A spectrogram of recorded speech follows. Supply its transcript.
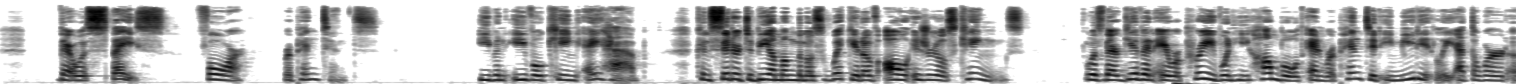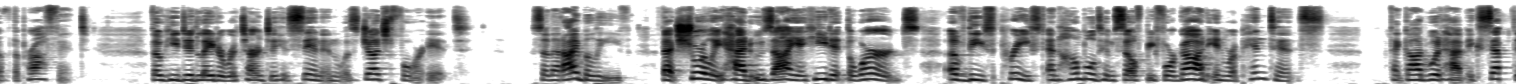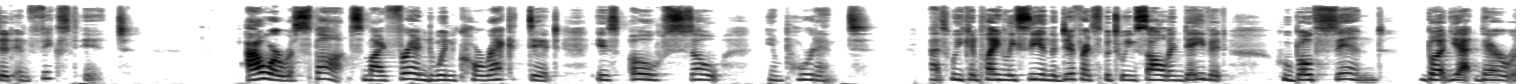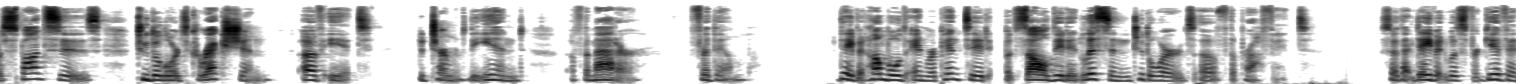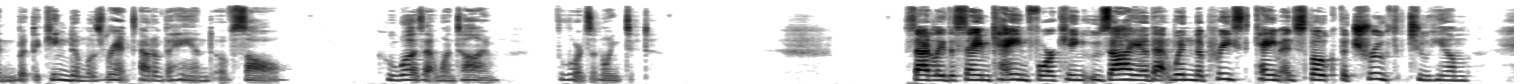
there was space for repentance. Even evil King Ahab, considered to be among the most wicked of all Israel's kings, was there given a reprieve when he humbled and repented immediately at the word of the prophet, though he did later return to his sin and was judged for it. So that I believe that surely had Uzziah heeded the words of these priests and humbled himself before God in repentance, that God would have accepted and fixed it. Our response, my friend, when corrected, is oh so important. As we can plainly see in the difference between Saul and David, who both sinned, but yet their responses to the Lord's correction of it determined the end of the matter for them. David humbled and repented, but Saul didn't listen to the words of the prophet so that David was forgiven, but the kingdom was rent out of the hand of Saul, who was at one time the Lord's anointed. Sadly, the same came for King Uzziah that when the priest came and spoke the truth to him,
